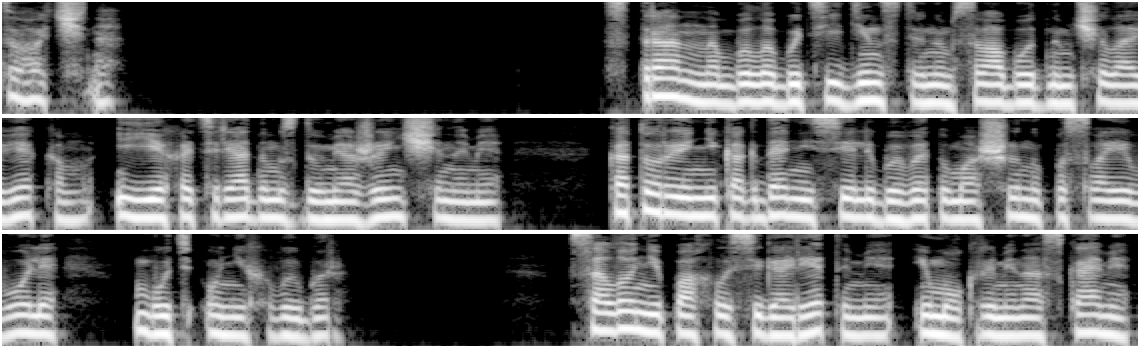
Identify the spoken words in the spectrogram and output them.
Точно. Странно было быть единственным свободным человеком и ехать рядом с двумя женщинами, которые никогда не сели бы в эту машину по своей воле, будь у них выбор. В салоне пахло сигаретами и мокрыми носками,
